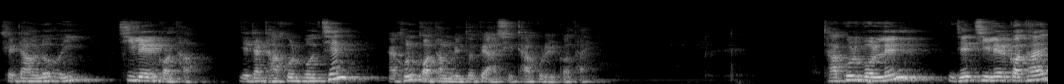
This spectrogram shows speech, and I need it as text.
সেটা হলো ওই চিলের কথা, যেটা ঠাকুর বলছেন, এখন কথামৃততে আসি ঠাকুরের কথায়। ঠাকুর বললেন যে চিলের কথায়,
